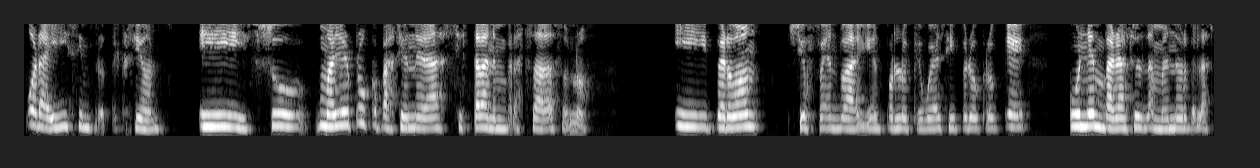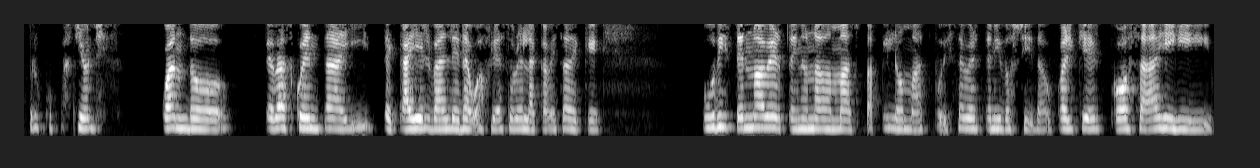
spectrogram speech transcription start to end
por ahí sin protección. Y su mayor preocupación era si estaban embarazadas o no. Y perdón si ofendo a alguien por lo que voy a decir, pero creo que un embarazo es la menor de las preocupaciones. Cuando te das cuenta y te cae el balde de agua fría sobre la cabeza de que pudiste no haber tenido nada más papiloma, pudiste haber tenido sida o cualquier cosa y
